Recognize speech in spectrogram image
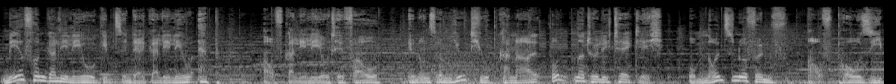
Mehr von Galileo gibt's in der Galileo App, auf Galileo TV, in unserem YouTube-Kanal und natürlich täglich um 19.05 Uhr auf Pro 7.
